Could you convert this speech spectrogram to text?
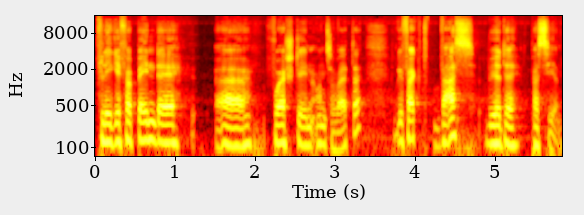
Pflegeverbände äh, vorstehen und so weiter. Hab gefragt, was würde passieren,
